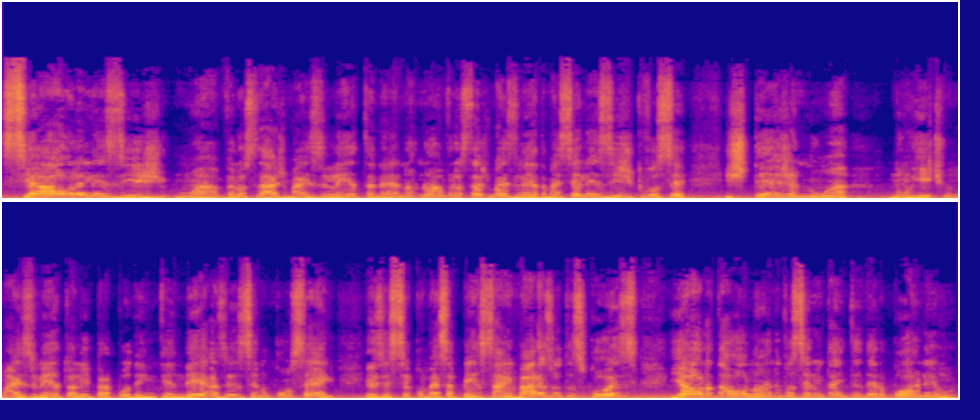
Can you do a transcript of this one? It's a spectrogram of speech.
se a aula exige uma velocidade mais lenta, né? Não, não é uma velocidade mais lenta, mas se ela exige que você esteja numa, num ritmo mais lento ali para poder entender, às vezes você não consegue. E às vezes você começa a pensar em várias outras coisas e a aula tá rolando e você não tá entendendo porra nenhuma.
